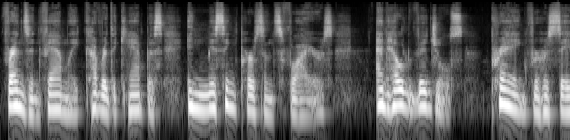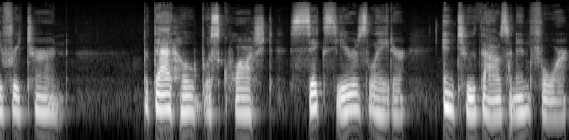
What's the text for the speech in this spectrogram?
Friends and family covered the campus in missing persons flyers and held vigils praying for her safe return. But that hope was quashed six years later in 2004.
